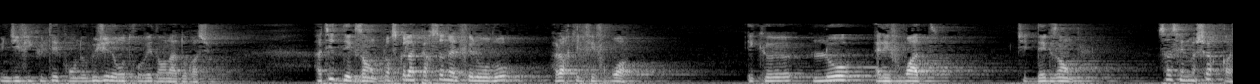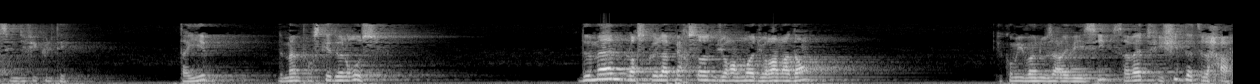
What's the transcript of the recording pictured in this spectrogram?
Une difficulté qu'on est obligé de retrouver dans l'adoration. À titre d'exemple, lorsque la personne elle fait l'eau alors qu'il fait froid et que l'eau elle est froide, titre d'exemple, ça c'est une mashaqqa, c'est une difficulté. Taïb, de même pour ce qui est de l'rousse. De même, lorsque la personne durant le mois du ramadan et comme il va nous arriver ici, ça va être fi al-har.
